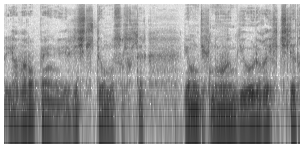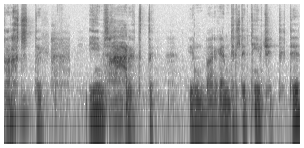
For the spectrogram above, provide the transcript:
Европын иргэншилтэй хүмүүс болохоор юмд их нүүрэмгийн өөрийгөө илчлээд гаргацдаг ийм харагддаг ер нь баг амьдрал дээр тийм ч байдаг тий.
